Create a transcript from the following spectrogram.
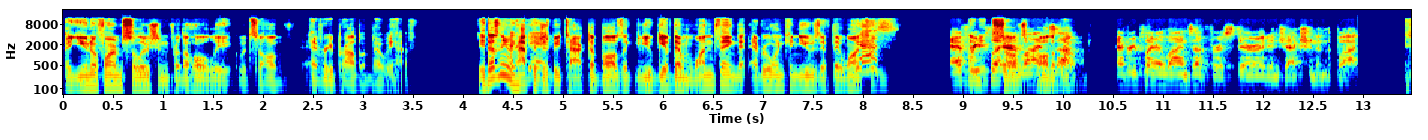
A uniform solution for the whole league would solve every problem that we have. It doesn't even have to just be tacked up balls. Like if you give them one thing that everyone can use if they want to, yes. every player solves all lines the up. problems. Every player lines up for a steroid injection in the butt.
